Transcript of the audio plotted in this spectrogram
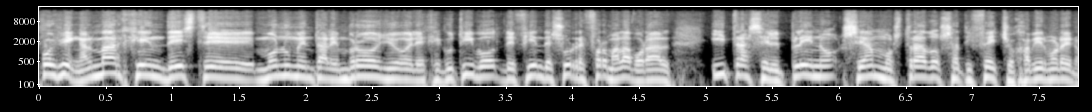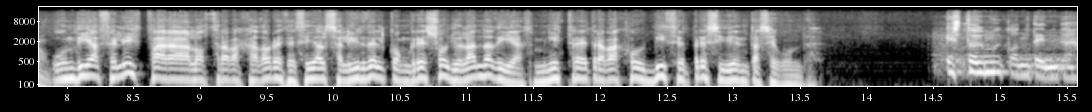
Pues bien, al margen de este monumental embrollo, el Ejecutivo defiende su reforma laboral y tras el Pleno se han mostrado satisfechos. Javier Moreno. Un día feliz para los trabajadores, decía al salir del Congreso Yolanda Díaz, ministra de Trabajo y vicepresidenta segunda. Estoy muy contenta.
